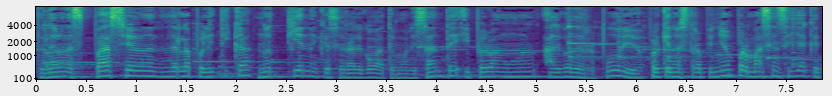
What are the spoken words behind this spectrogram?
Tener un espacio donde entender la política no tiene que ser algo atemorizante y pero algo de repudio, porque nuestra opinión, por más sencilla que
